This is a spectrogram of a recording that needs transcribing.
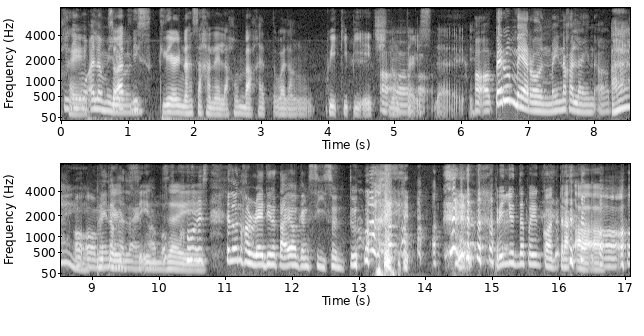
Okay. Hindi mo alam so yun. at least clear na sa kanila kung bakit walang Quickie PH Oo, nung oo. Thursday. Oo, pero meron, may naka-line up. Ay, Oo, may naka-line si up. Inzay. Of course. Hello, naka-ready na tayo hanggang season 2. Renewed na po yung contract. Oo. Oo.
